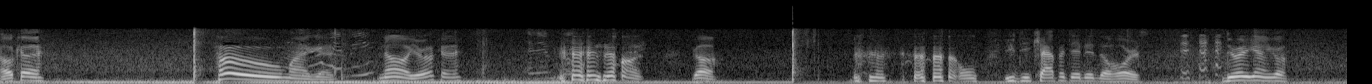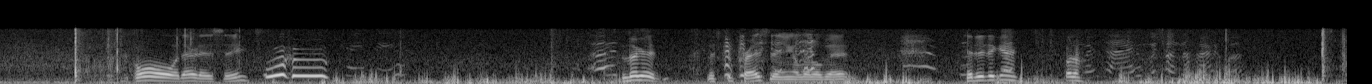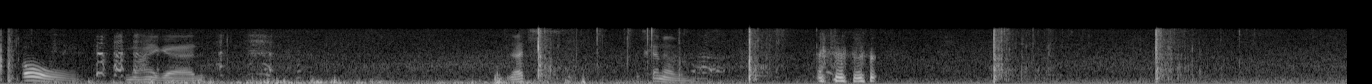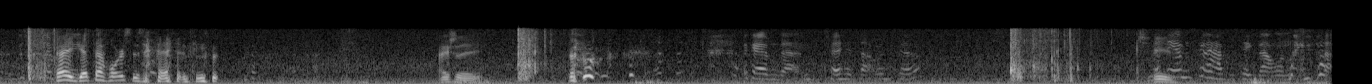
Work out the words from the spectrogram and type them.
Okay. Oh my god. No, you're okay. No. Go. oh, you decapitated the horse. Do it again, go. Oh, there it is, see? Woohoo! Oh, Look at it's depressing a little bit. Hit it again. Hold on. more time. Which one? The hard one? Oh my god. That's that's kind of Hey, get that horse's head. Actually Okay, I'm done. Should I hit that one too? I think I'm just gonna have to take that one like that.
